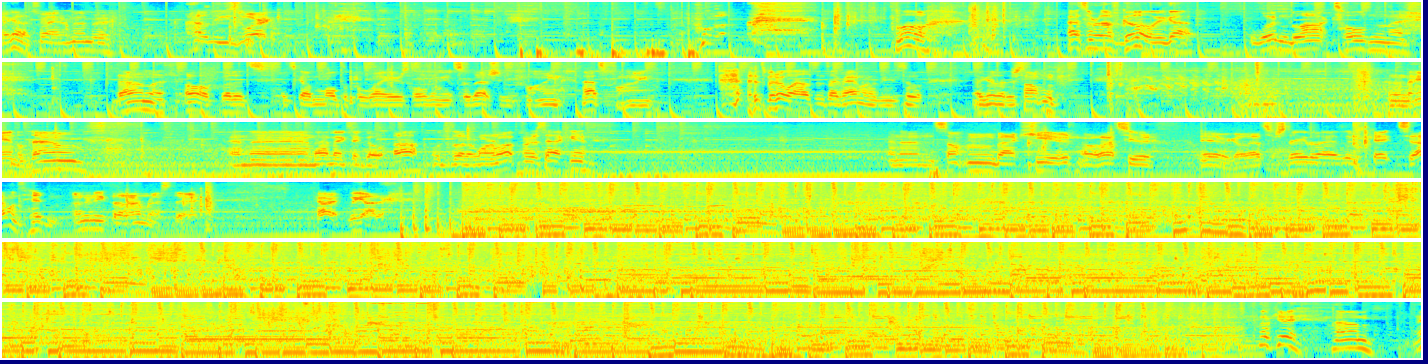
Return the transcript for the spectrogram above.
I gotta try and remember how these work. Whoa, that's a rough go. We've got wooden blocks holding the down with, oh, but it's it's got multiple wires holding it, so that should be fine. That's fine. It's been a while since I ran one of these, so I gotta, there's something. And then the handle down. And then that makes it go up. We'll just let it warm up for a second. And then something back here. Oh, that's your, there we go. That's your stabilizers. Okay, see that one's hidden underneath that armrest there. All right, we got her.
